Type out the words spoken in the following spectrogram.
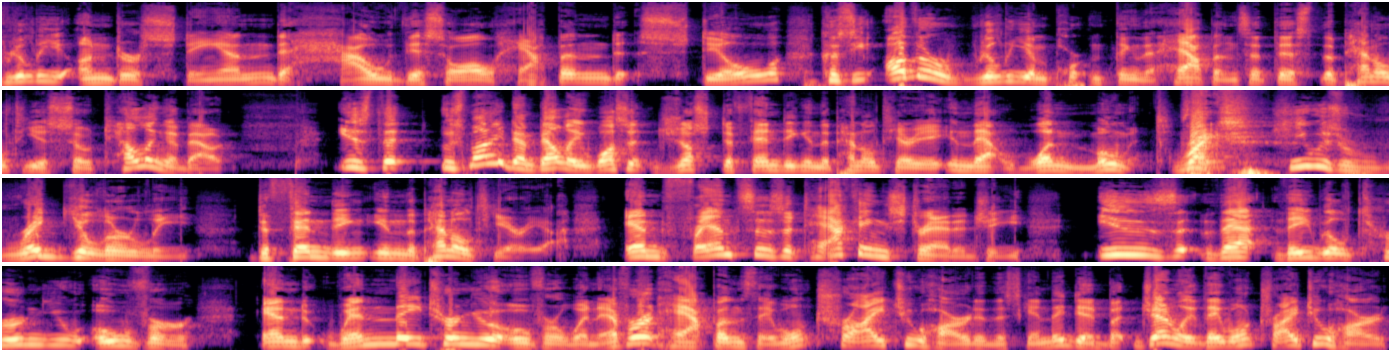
really understand how this all happened still, because the other really important thing that happens that this, the penalty is so telling about, is that Ousmane Dembele wasn't just defending in the penalty area in that one moment. Right. He was regularly defending in the penalty area. And France's attacking strategy is that they will turn you over. And when they turn you over, whenever it happens, they won't try too hard in this game. They did, but generally they won't try too hard.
